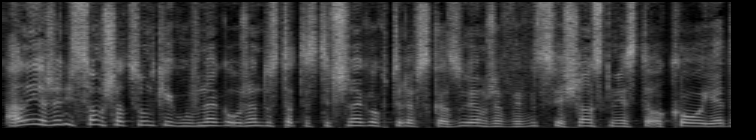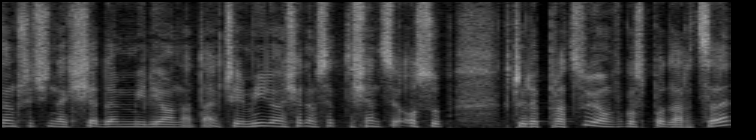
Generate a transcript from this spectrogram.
ale jeżeli są szacunki Głównego Urzędu Statystycznego, które wskazują, że w województwie śląskim jest to około 1,7 miliona, tak? czyli 1 700 tysięcy osób, które pracują w gospodarce,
